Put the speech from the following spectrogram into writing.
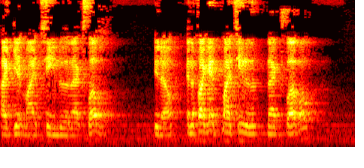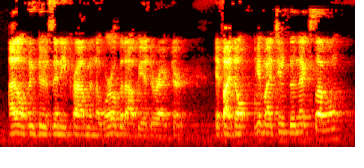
I get my team to the next level. You know, and if I get my team to the next level, I don't think there's any problem in the world that I'll be a director. If I don't get my team to the next level,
